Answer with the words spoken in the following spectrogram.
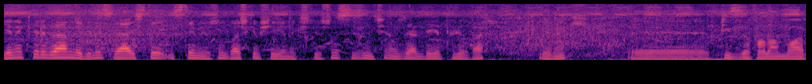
yemekleri beğenmediniz veya işte istemiyorsunuz, başka bir şey yemek istiyorsunuz. Sizin için özelde yapıyorlar yemek. Ee, pizza falan var.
